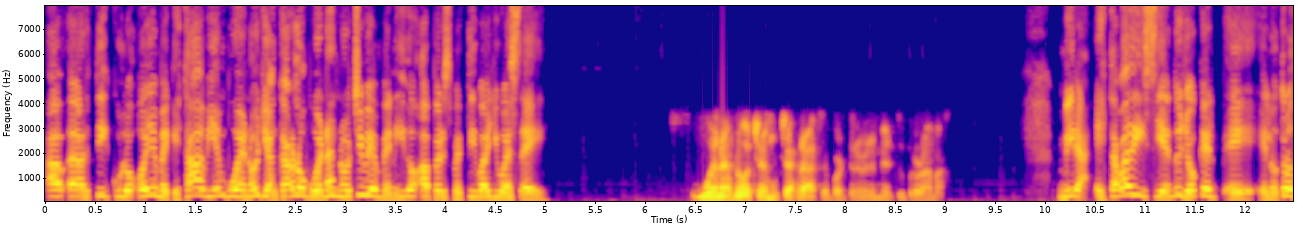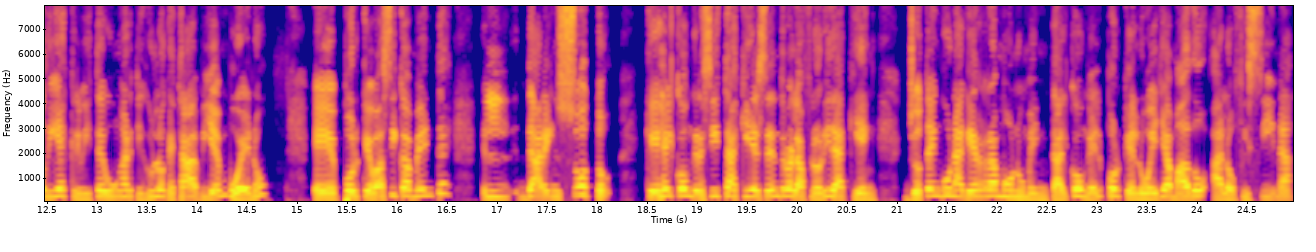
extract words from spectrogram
artículo, óyeme, que estaba bien bueno. Giancarlo, buenas noches y bienvenido a Perspectiva USA. Buenas noches, muchas gracias por tenerme en tu programa. Mira, estaba diciendo yo que el, eh, otro día escribiste un artículo que estaba bien bueno, eh, porque básicamente el Soto, que es el congresista aquí del centro de la Florida, quien yo tengo una guerra monumental con él porque lo he llamado a la oficina,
